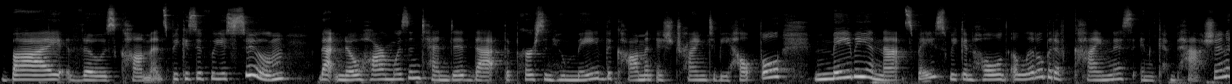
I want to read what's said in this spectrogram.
by those comments. Because if we assume that no harm was intended, that the person who made the comment is trying to be helpful, maybe in that space we can hold a little bit of kindness and compassion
